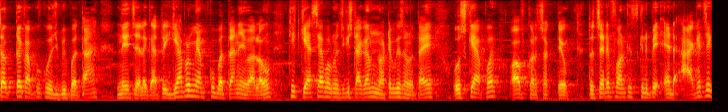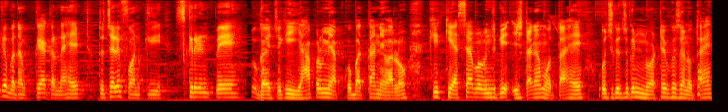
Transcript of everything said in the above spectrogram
तब तक आपको कुछ भी पता नहीं चलेगा। तो यहाँ पर मैं आपको बताने वाला हूँ कि कैसे आप अपना जो इंस्टाग्राम नोटिफिकेशन होता है, उसके यहाँ पर ऑफ़ कर सकते हो। तो चले फ़ोन की स्क्रीन पर एंड आगे चल बताऊँ क्या करना है। तो चले फ़ोन की स्क्रीन पे। तो गए कि यहाँ पर मैं आपको बताने वाला हूँ कि कैसे आप जो कि इंस्टाग्राम होता है उसके जो कि नोटिफिकेशन होता है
